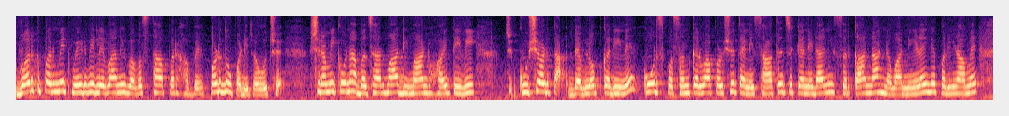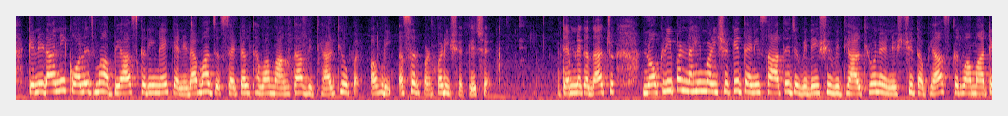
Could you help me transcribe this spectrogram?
વર્ક પરમિટ મેળવી લેવાની વ્યવસ્થા પર હવે પડદો પડી રહ્યો છે. શ્રમિકોના બજારમાં ડિમાન્ડ હોય તેવી કુશળતા ડેવલપ કરીને કોર્સ પસંદ કરવા પડશે. તેની સાથે જ કેનેડાની સરકારના નવા નિર્ણયને પરિણામે કેનેડાની કોલેજમાં અભ્યાસ કરીને કેનેડામાં જ સેટલ થવા માંગતા વિદ્યાર્થીઓ પર અવળી અસર પણ પડી શકે છે. તેમને કદાચ નોકરી પણ નહીં મળી શકે તેની સાથે જ વિદેશી વિદ્યાર્થીઓને નિશ્ચિત અભ્યાસ કરવા માટે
